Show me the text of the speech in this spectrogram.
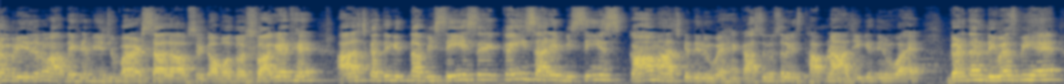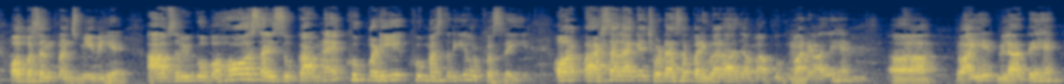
हम आप देख रहे हैं पाठशाला, आप सभी का बहुत बहुत स्वागत है। आज का दिन इतना विशेष है, कई सारे विशेष काम आज के दिन हुए हैं। काशी मिश्र की स्थापना आज ही के दिन हुआ है गणतंत्र दिवस भी है और बसंत पंचमी भी है। आप सभी को बहुत सारी शुभकामनाएँ, खूब पढ़िए, खूब मस्त रहिए और खुश रहिए। और पाठशाला के छोटा सा परिवार आज हम आपको घुमाने वाले हैं। तो आइए, मिलाते हैं।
